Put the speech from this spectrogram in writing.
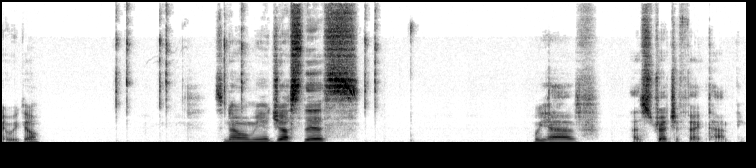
There we go. So now when we adjust this, we have that stretch effect happening.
